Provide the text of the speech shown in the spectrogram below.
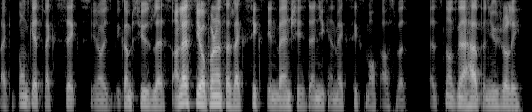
Like don't get like six, you know, it becomes useless. Unless the opponent has like 16 banshees, then you can make six mortars, but that's not gonna happen usually.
